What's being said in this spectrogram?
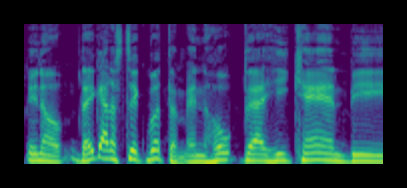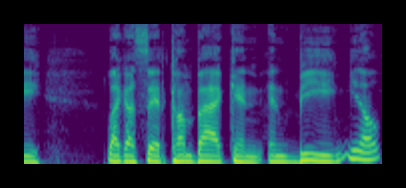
you know, they got to stick with him and hope that he can be, like I said, come back and, and be, you know,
